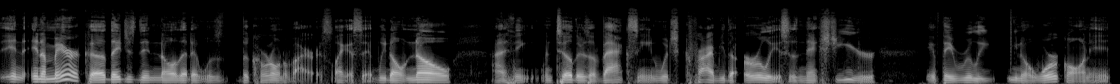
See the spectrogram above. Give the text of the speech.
in in America, they just didn't know that it was the coronavirus. Like I said, we don't know. I think until there's a vaccine, which probably the earliest is next year, if they really you know work on it.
